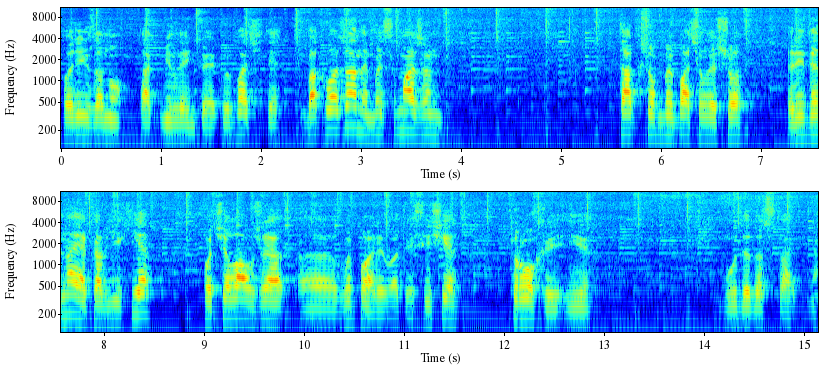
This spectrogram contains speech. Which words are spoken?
Порізану так міленько, як ви бачите. Баклажани ми смажимо так, щоб ми бачили, що рідина, яка в їх є, почала вже е, випарюватись. І ще трохи і буде достатньо.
